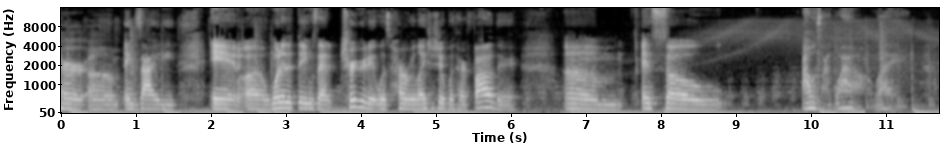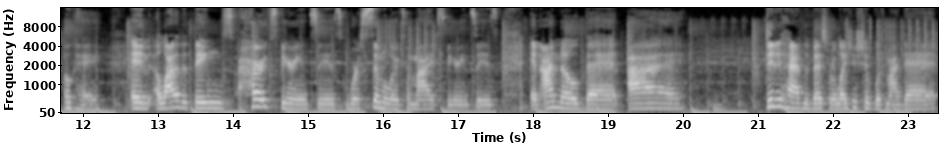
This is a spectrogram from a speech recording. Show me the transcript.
her um, anxiety and uh, one of the things that triggered it was her relationship with her father um, and so i was like wow like okay and a lot of the things, her experiences were similar to my experiences. And I know that I didn't have the best relationship with my dad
